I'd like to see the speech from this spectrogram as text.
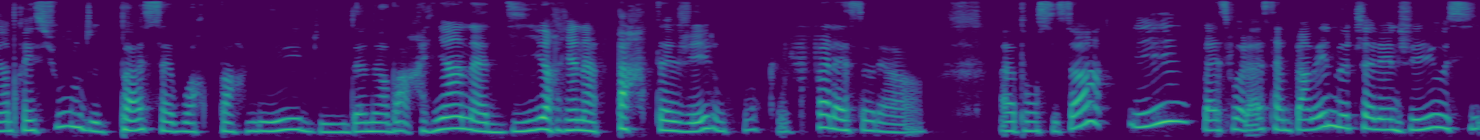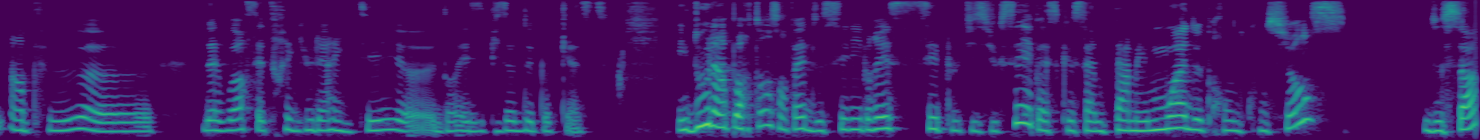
l'impression de pas savoir parler, de n'avoir rien à dire, rien à partager. Donc, je suis pas la seule à, à penser ça. Et bah, voilà, ça me permet de me challenger aussi un peu, euh, d'avoir cette régularité euh, dans les épisodes de podcast. Et d'où l'importance en fait de célébrer ces petits succès parce que ça me permet moi de prendre conscience de ça,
